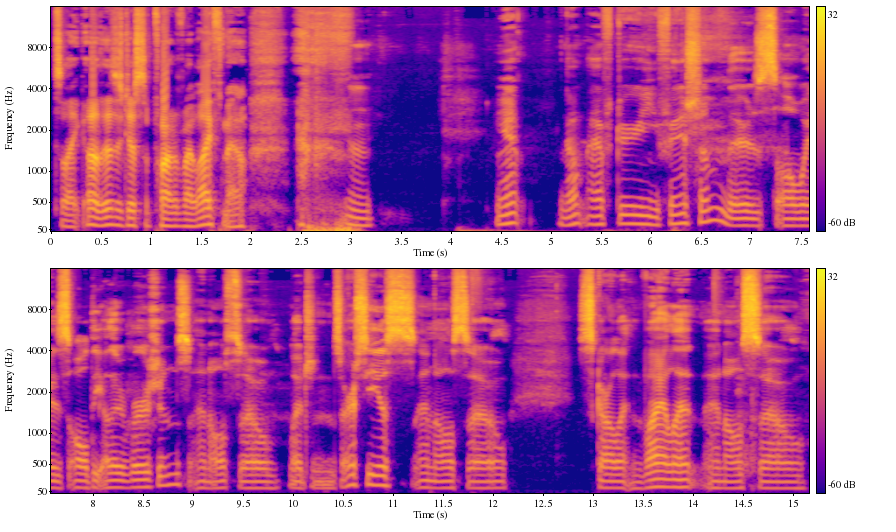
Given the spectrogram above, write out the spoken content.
it's like, oh, this is just a part of my life now. Mm. Yep. Nope. After you finish them, there's always all the other versions, and also Legends Arceus, and also Scarlet and Violet, and also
